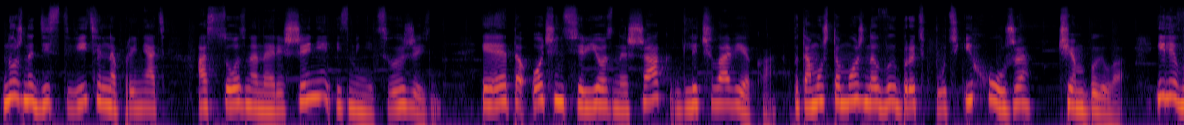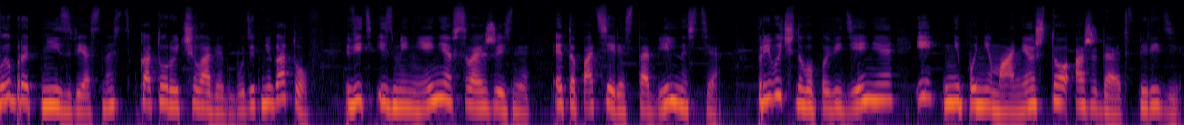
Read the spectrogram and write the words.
Нужно действительно принять осознанное решение изменить свою жизнь. И это очень серьезный шаг для человека, потому что можно выбрать путь и хуже, чем было, или выбрать неизвестность, к которой человек будет не готов. Ведь изменения в своей жизни – это потеря стабильности – привычного поведения и непонимания, что ожидает впереди.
